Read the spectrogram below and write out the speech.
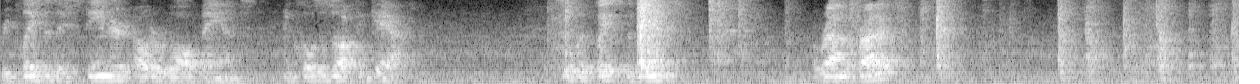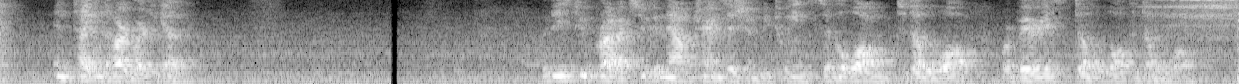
replaces a standard outer wall band and closes off the gap. Simply place the band around the product and tighten the hardware together. With these two products, you can now transition between single wall to double wall or various double wall to double walls.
